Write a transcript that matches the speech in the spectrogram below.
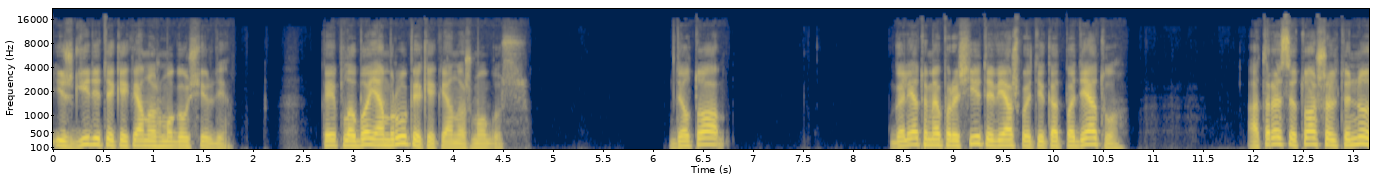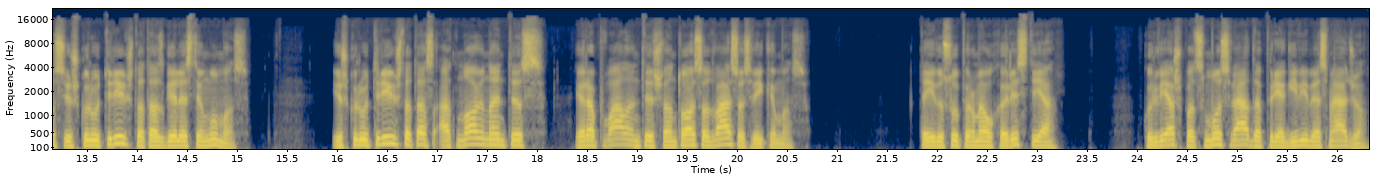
išgydyti kiekvieno žmogaus širdį. Kaip labai jam rūpi kiekvienas žmogus. Dėl to galėtume prašyti viešpatį, kad padėtų atrasti tuos šaltinius, iš kurių trykšta tas gailestingumas, iš kurių trykšta tas atnaujinantis ir apvalantis šventosios dvasios veikimas. Tai visų pirma Euharistija, kur viešpats mus veda prie gyvybės medžio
